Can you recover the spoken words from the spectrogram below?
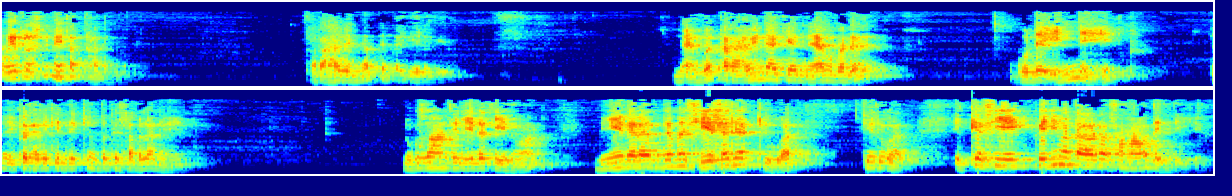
ඔය ප්‍රශ්නේ මෙහෙටත් අහන්න පුළුවන්. තරහ වෙන්නත් එපා කියලා කියනවා. නැව තරහ වෙන්න කියන්නේ නැහැ මොකද ගොඩ ඉන්නේ එක සැරකින් දෙකකින් උපදෙස් ලැබලා නෙවෙයි. ලොකු සාංශය ලියලා කියනවා මේ වැරද්දම ශේෂරයක් කිව්වත් කෙරුවත් 101 වෙනි වතාවට සමාව දෙන්නේ කියලා.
